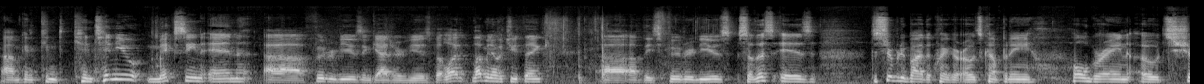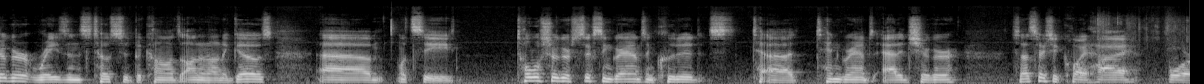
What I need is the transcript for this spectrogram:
um, can, can continue mixing in uh, food reviews and gadget reviews. But let, let me know what you think uh, of these food reviews. So this is distributed by the Quaker Oats Company. Whole grain oats, sugar, raisins, toasted pecans, on and on it goes. Um, let's see. Total sugar 16 grams included uh, 10 grams added sugar. So that's actually quite high for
